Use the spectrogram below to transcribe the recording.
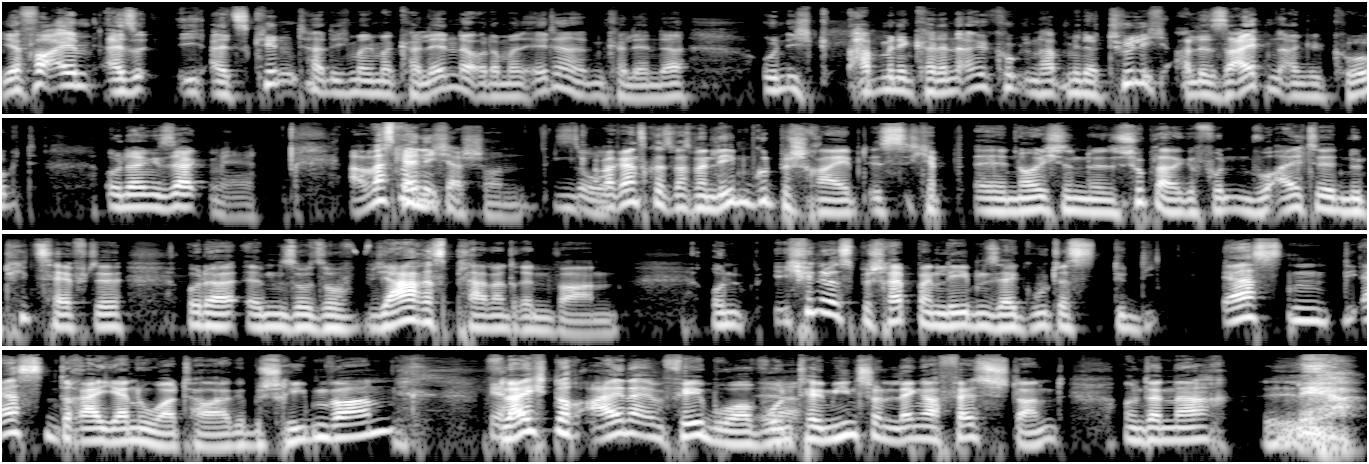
Ja, vor allem, also ich, als Kind hatte ich manchmal Kalender oder meine Eltern hatten Kalender und ich habe mir den Kalender angeguckt und habe mir natürlich alle Seiten angeguckt und dann gesagt, nee, Aber was kenne ich ja schon. So. Aber ganz kurz, was mein Leben gut beschreibt, ist, ich habe äh, neulich so eine Schublade gefunden, wo alte Notizhefte oder ähm, so, so Jahresplaner drin waren. Und ich finde, das beschreibt mein Leben sehr gut, dass die- die ersten, die ersten drei Januartage beschrieben waren. Vielleicht noch einer im Februar, wo ein Termin schon länger feststand und danach leer.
